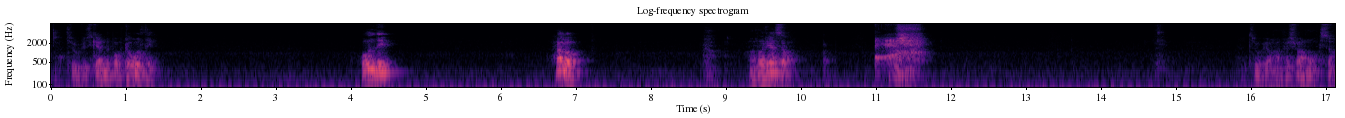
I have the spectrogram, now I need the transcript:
Jag tror du skrämde bort Oldie. Oldie? Hallå? Vad var det jag sa? Nu tror jag han försvann också.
